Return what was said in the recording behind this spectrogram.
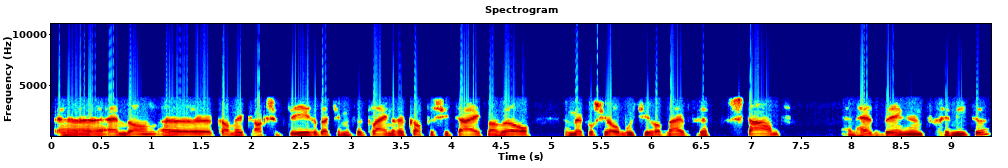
Eh, en dan eh, kan ik accepteren dat je met een kleinere capaciteit, maar wel een metal show moet je wat mij betreft staand en headbangend genieten.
